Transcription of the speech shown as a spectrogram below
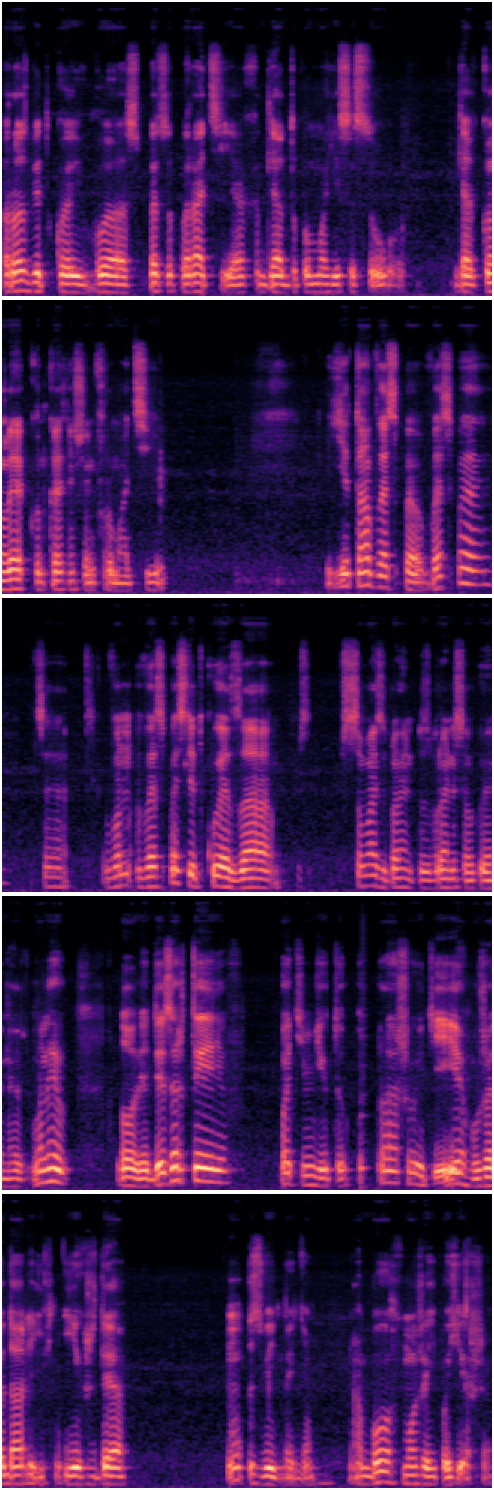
розвідкою в спецопераціях для допомоги ССУ, для конкретнішої інформації. Є та ВСП. ВСП це вон, ВСП слідкує за сама Збройні Збройні Сили. Вони ловлять дезертирів, потім їх допрашують і вже далі їх, їх жде ну, звільнення. Або може і погірше,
